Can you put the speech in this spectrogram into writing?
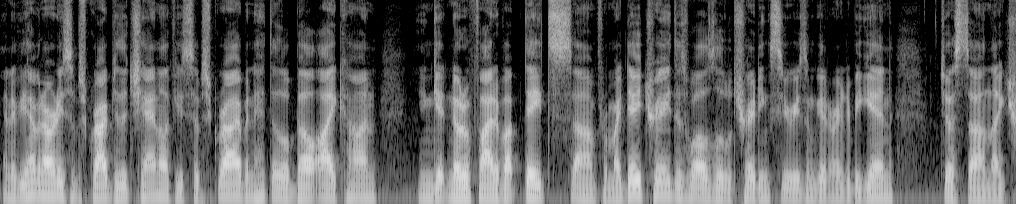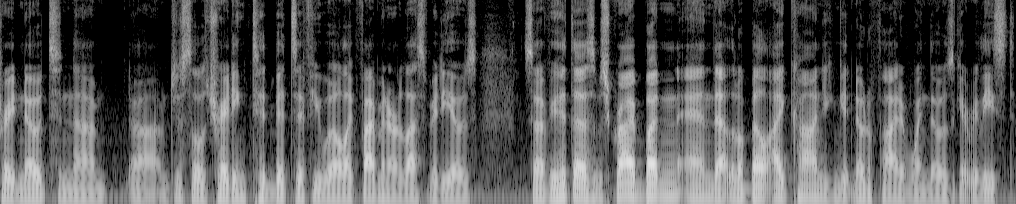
And if you haven't already subscribed to the channel, if you subscribe and hit the little bell icon, you can get notified of updates um, from my day trades as well as a little trading series I'm getting ready to begin just on like trade notes and um, um, just little trading tidbits, if you will, like five minute or less videos. So if you hit the subscribe button and that little bell icon, you can get notified of when those get released.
